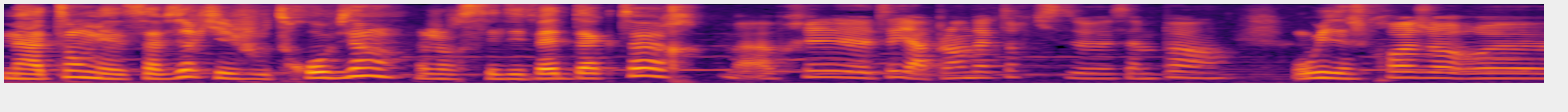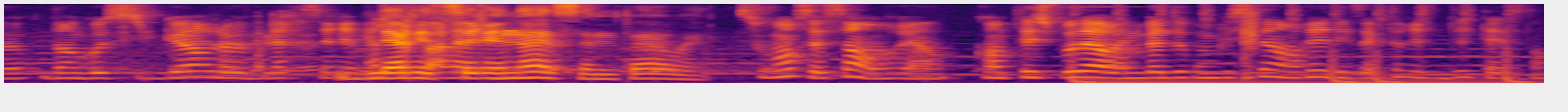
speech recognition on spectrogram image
Mais attends, mais ça veut dire qu'ils jouent trop bien. Genre, c'est des bêtes d'acteurs. bah après euh, tu sais il y a plein d'acteurs qui se s'aiment pas hein. Oui. je crois genre euh, dans Gossip Girl Blair Serena Blair et. Serena, elles s'aiment pas, ouais. Souvent, c'est ça en vrai. hein. Quand t'es supposé avoir une bête de complicité, en vrai, les acteurs ils se détestent. hein.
